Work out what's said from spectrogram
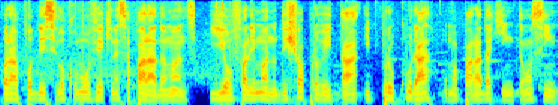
para poder se locomover aqui nessa parada, mano. E eu falei, mano, deixa eu aproveitar e procurar uma parada aqui. Então, assim,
